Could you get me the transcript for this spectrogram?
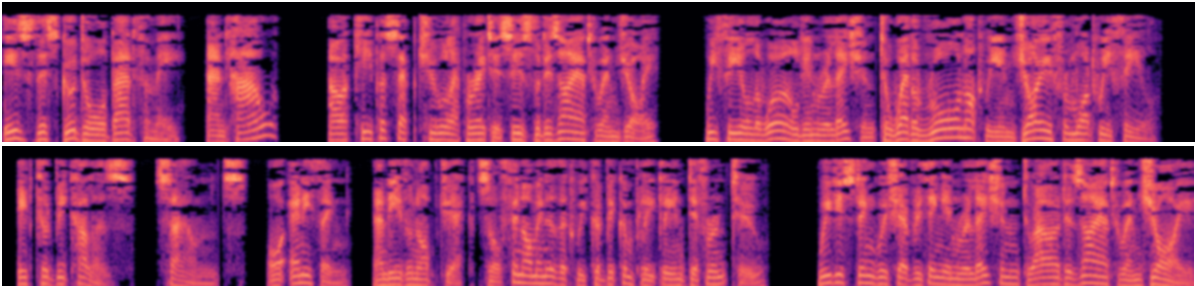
is this good or bad for me, and how? Our key perceptual apparatus is the desire to enjoy. We feel the world in relation to whether or not we enjoy from what we feel. It could be colors, sounds, or anything, and even objects or phenomena that we could be completely indifferent to. We distinguish everything in relation to our desire to enjoy,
